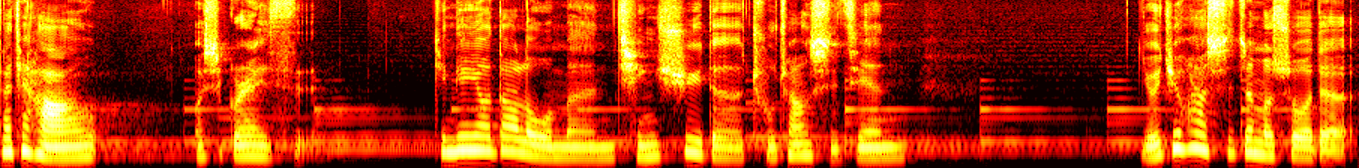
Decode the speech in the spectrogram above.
大家好，我是 Grace。今天又到了我们情绪的橱窗时间。有一句话是这么说的：“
